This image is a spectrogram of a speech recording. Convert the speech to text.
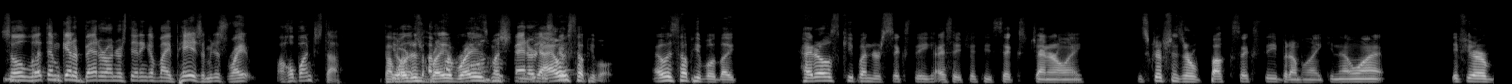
so Hmm. let them get a better understanding of my page. Let me just write a whole bunch of stuff. But Yeah, or just write, write as much. better Yeah, I always tell people. I always tell people like titles keep under sixty. I say fifty-six generally. Descriptions are buck sixty, but I'm like, you know what? If you're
